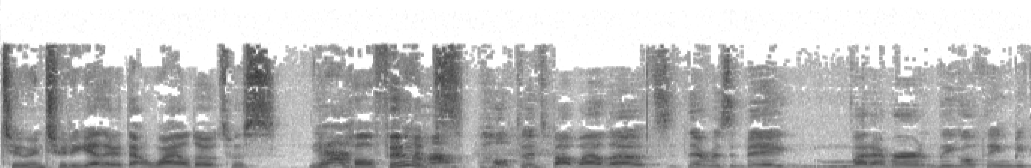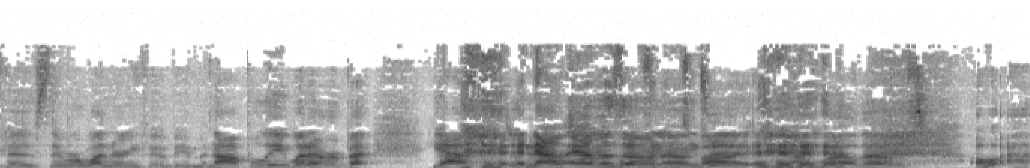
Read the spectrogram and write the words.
two and two together that Wild Oats was. Yeah, Whole Foods. Uh-huh. Whole Foods bought Wild Oats. There was a big whatever legal thing because they were wondering if it would be a monopoly, whatever. But yeah, And now Amazon owns bought, it. yeah, Wild Oats. Oh uh,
